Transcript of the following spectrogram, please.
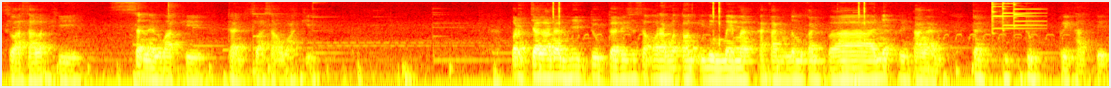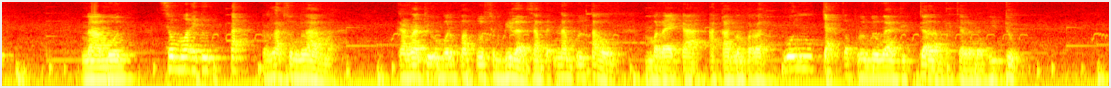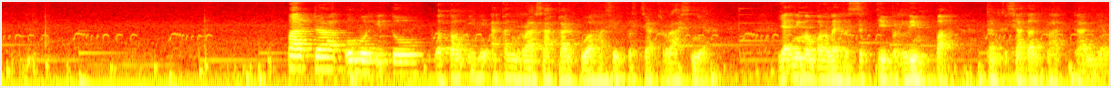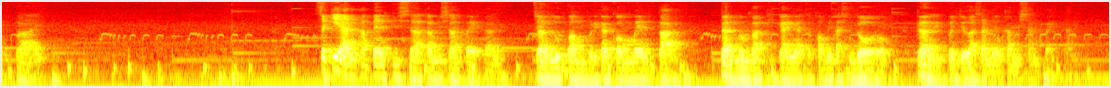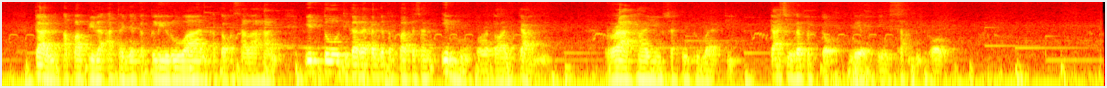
Selasa Legi, Senin Wage, dan Selasa Wage. Perjalanan hidup dari seseorang weton ini memang akan menemukan banyak rintangan dan hidup prihatin. Namun, semua itu tak berlangsung lama karena di umur 49 sampai 60 tahun mereka akan memperoleh puncak keberuntungan di dalam perjalanan hidup. Pada umur itu, weton ini akan merasakan buah hasil kerja kerasnya, yakni memperoleh rezeki berlimpah dan kesehatan badan yang baik. Sekian apa yang bisa kami sampaikan. Jangan lupa memberikan komentar dan membagikannya ke komunitas Ndoro dari penjelasan yang kami sampaikan. Dan apabila adanya kekeliruan atau kesalahan, itu dikarenakan keterbatasan ilmu pengetahuan kami. Rahayu Saku Dumadi, Kasih Repeto, Nir Insami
